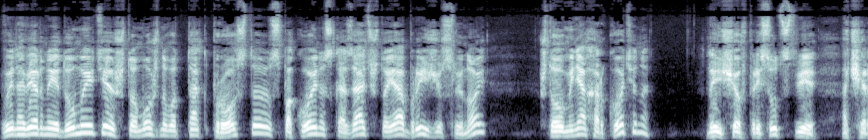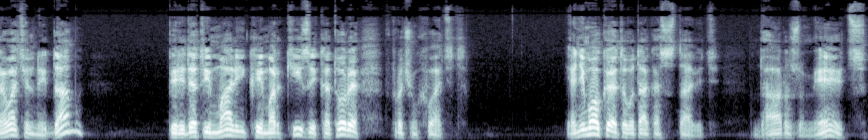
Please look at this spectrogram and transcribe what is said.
Вы, наверное, думаете, что можно вот так просто, спокойно сказать, что я брызжу слюной, что у меня харкотина, да еще в присутствии очаровательной дамы, перед этой маленькой маркизой, которая... Впрочем, хватит. Я не мог этого так оставить. Да, разумеется.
